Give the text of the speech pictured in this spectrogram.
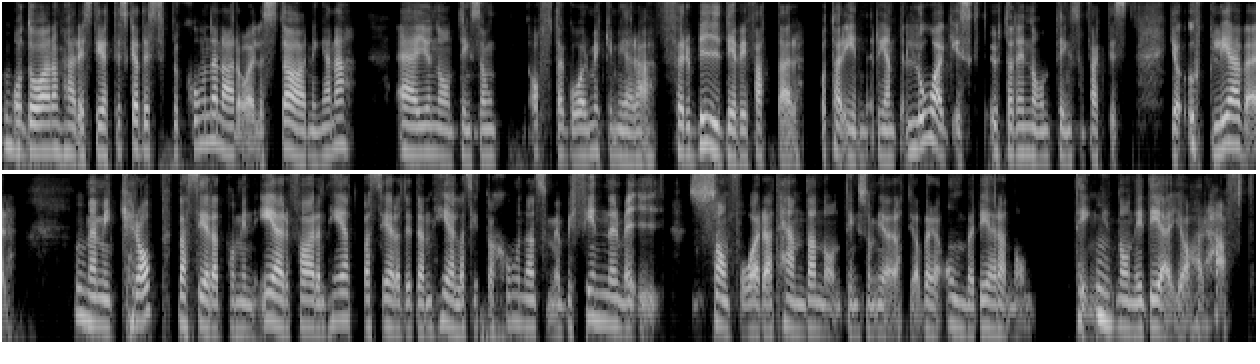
Mm. Och då de här estetiska destruktionerna då, eller störningarna är ju någonting som ofta går mycket mera förbi det vi fattar och tar in rent logiskt, utan det är någonting som faktiskt jag upplever mm. med min kropp baserad på min erfarenhet, baserad i den hela situationen som jag befinner mig i, som får det att hända någonting som gör att jag börjar omvärdera någonting, mm. någon idé jag har haft.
